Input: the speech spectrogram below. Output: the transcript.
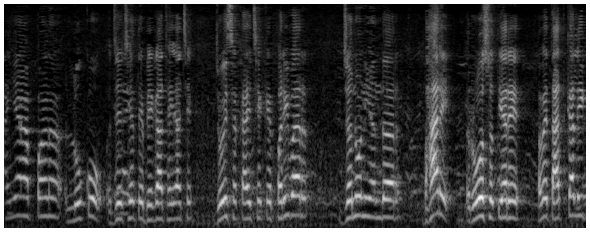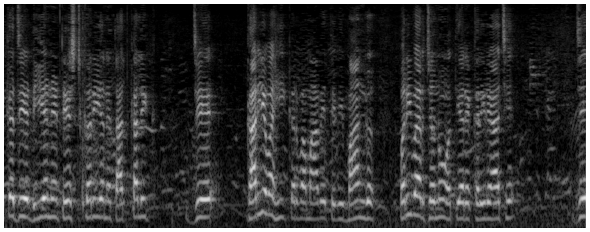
અહીંયા પણ લોકો જે છે તે ભેગા થયા છે. જોઈ શકાય છે કે પરિવારજનોની અંદર ભારે રોષ અત્યારે હવે તાત્કાલિક જે ડીએનએ ટેસ્ટ કરી અને તાત્કાલિક જે કાર્યવાહી કરવામાં આવે તેવી માંગ પરિવારજનો અત્યારે કરી રહ્યા છે. જે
